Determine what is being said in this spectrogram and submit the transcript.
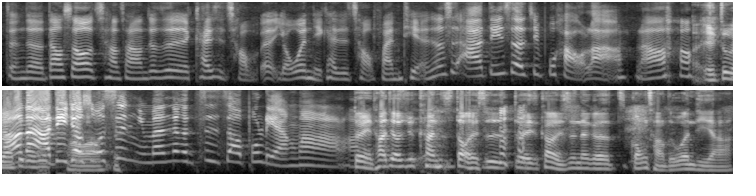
真的，到时候常常就是开始吵，呃，有问题开始吵翻天，就是阿弟设计不好啦，然后，欸啊、然后那阿弟就说是你们那个制造不良嘛，对，他就要去看 到底是对，到底是那个工厂的问题啊，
